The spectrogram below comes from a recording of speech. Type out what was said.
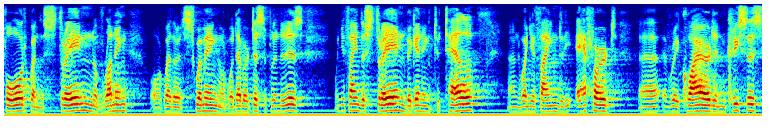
fore when the strain of running, or whether it's swimming or whatever discipline it is, when you find the strain beginning to tell, and when you find the effort uh, required increases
